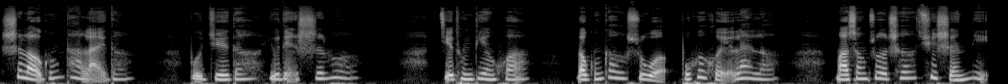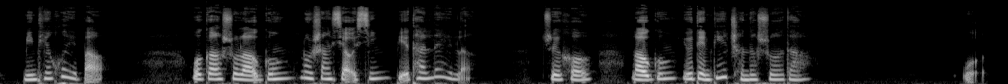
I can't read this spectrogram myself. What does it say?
是老公打来的，不觉得有点失落。接通电话，老公告诉我不会回来了。马上坐车去省里，明天汇报。我告诉老公路上小心，别太累了。最后，老公有点低沉的说道：“我，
